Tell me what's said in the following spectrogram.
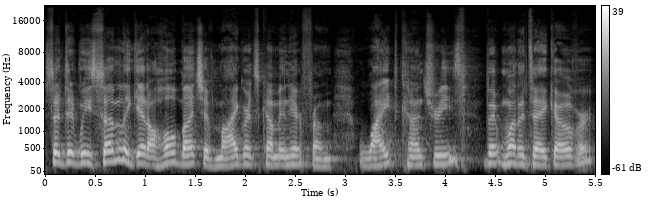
So, did we suddenly get a whole bunch of migrants come in here from white countries that want to take over?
